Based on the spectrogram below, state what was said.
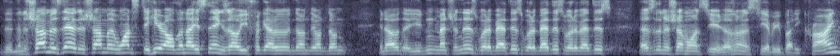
The, the neshama is there. The neshama wants to hear all the nice things. Oh, you forgot. Don't, don't, don't you know, you didn't mention this. What about this? What about this? What about this? That's what the neshama wants to hear. Doesn't want to see everybody crying.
